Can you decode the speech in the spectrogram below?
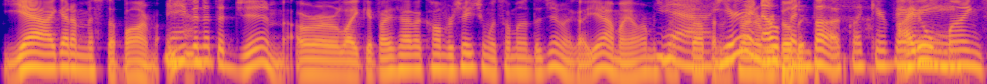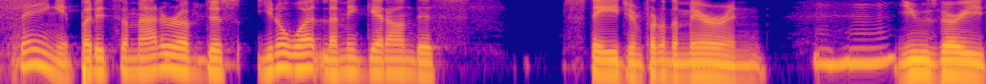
yeah, I got a messed up arm, Yeah. even at the gym, or like if I have a conversation with someone at the gym, I go, yeah, my arm's messed up, and you're I'm trying an to open it. book. Like you're very I don't mind saying it, but it's a matter of just, you know what? Let me get on this stage in front of the mirror and Mm-hmm. use very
